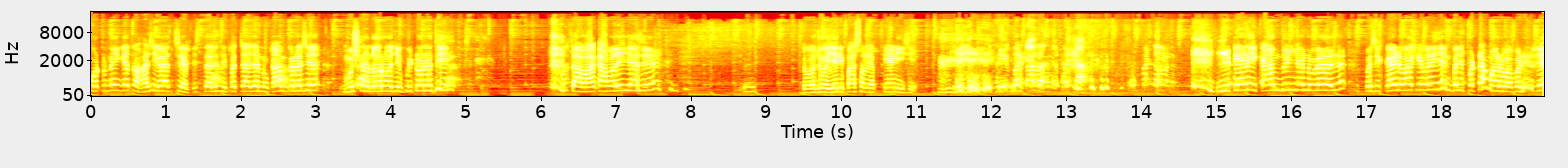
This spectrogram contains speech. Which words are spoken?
ખોટું નહીં કેતો હાસી વાત છે. પિસ્તાલીસથી પચાસ હજારનું કામ કરે છે. મુસનો દોરો હજી ફૂટ્યો નથી. તા વાંકા વળી ગયા છે. તો જો એની પાછળ એક ટેણી છે. ઈ ટેણી કામ દુનિયાનું કરે છે પછી કડ વાકે વળી જાય ને પછી પટ્ટા મારવા પડે છે.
